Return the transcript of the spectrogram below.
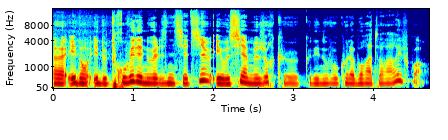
euh, et, dans- et de trouver des nouvelles initiatives, et aussi à mesure que, que des nouveaux collaborateurs arrivent, quoi.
